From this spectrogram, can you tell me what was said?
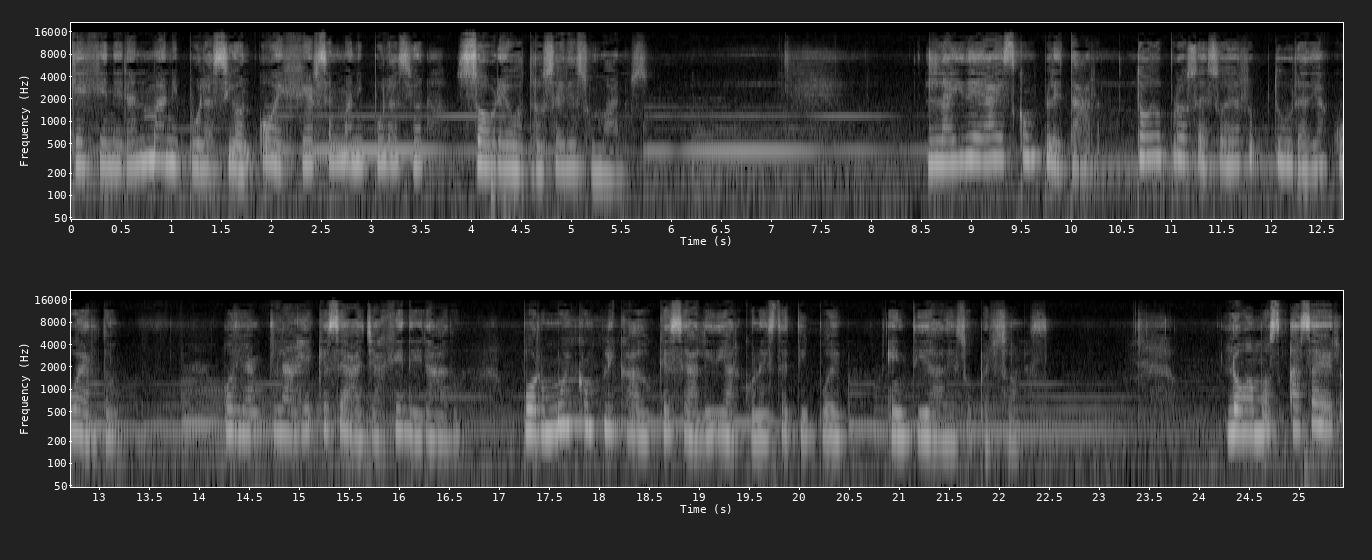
que generan manipulación o ejercen manipulación sobre otros seres humanos. La idea es completar todo proceso de ruptura de acuerdo o de anclaje que se haya generado, por muy complicado que sea lidiar con este tipo de entidades o personas. Lo vamos a hacer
